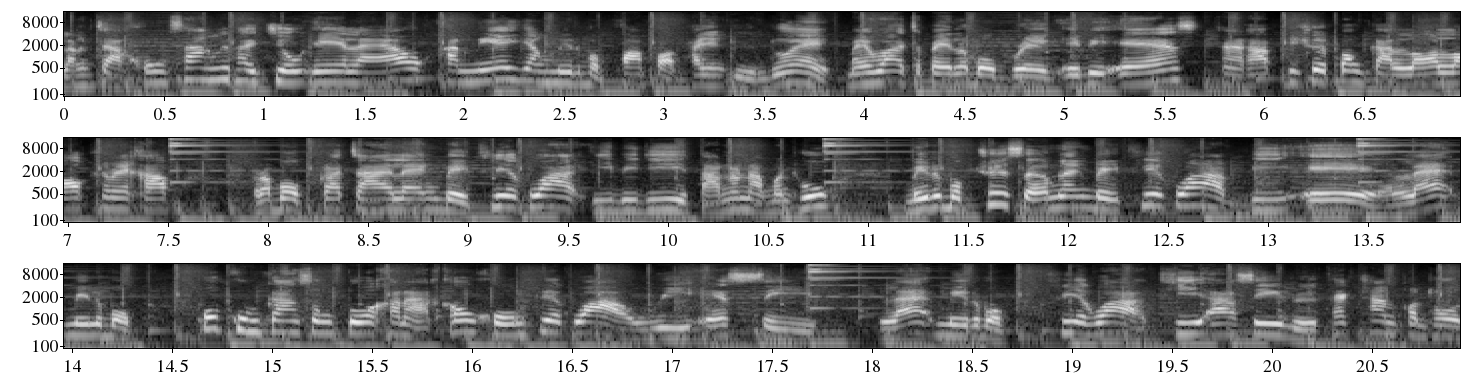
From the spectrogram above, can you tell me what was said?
หลังจากโครงสร้างด้วยไทย GOA แล้ว คันนี้ยังมีระบบความปลอดภัยอย่างอื่นด้วย ไม่ว่าจะเป็นระบบเบรก ABS นะครับที่ช่วยป้องกันล้อล็อกใช่ไหมครับระบบกระจายแรงเบรกที่เรียกว่า EBD ตามน้ำหนักบรรทุก มีระบบช่วยเสริมแรงเบรกที่เรียกว่า BA และมีระบบควบคุมการทรงตัวขณะเข้าโค้งเรียกว่า VSC และมีระบบเรียกว่า TRC หรือ Traction Control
